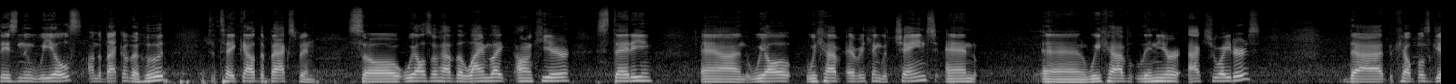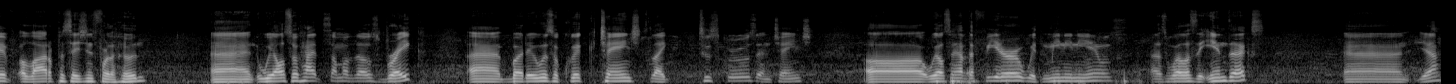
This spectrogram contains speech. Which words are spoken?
these new wheels on the back of the hood to take out the backspin. So we also have the limelight on here, steady, and we all we have everything with change and and we have linear actuators that help us give a lot of positions for the hood. And we also had some of those break, uh, but it was a quick change, like two screws and change. Uh, we also have the feeder with mini nails as well as the index. And yeah,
